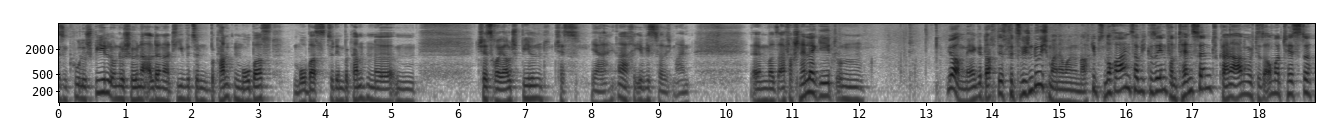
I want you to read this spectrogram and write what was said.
Ist ein cooles Spiel und eine schöne Alternative zu den bekannten MOBAs. MOBAs zu den bekannten äh, Chess Royale Spielen. Chess, ja, ach, ihr wisst, was ich meine. Ähm, Weil es einfach schneller geht und ja, mehr gedacht ist für zwischendurch, meiner Meinung nach. Gibt es noch eins, habe ich gesehen, von Tencent. Keine Ahnung, ob ich das auch mal teste.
